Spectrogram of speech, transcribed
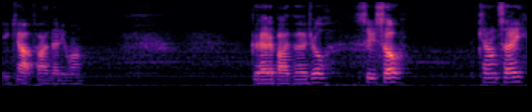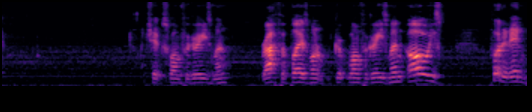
he can't find anyone. Good header by Virgil. Suso. Kante. Chips one for Griezmann. Rafa plays one, one for Griezmann. Oh, he's put it in.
